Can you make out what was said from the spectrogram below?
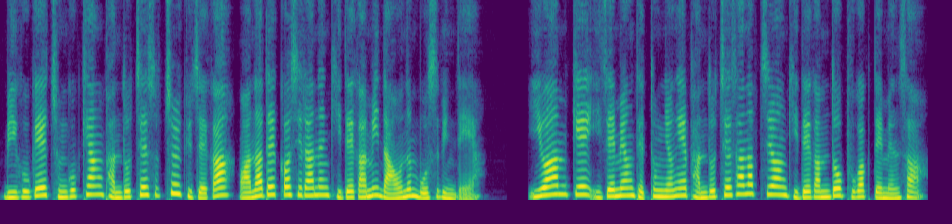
미국의 중국향 반도체 수출 규제가 완화될 것이라는 기대감이 나오는 모습인데요. 이와 함께 이재명 대통령의 반도체 산업 지원 기대감도 부각되면서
